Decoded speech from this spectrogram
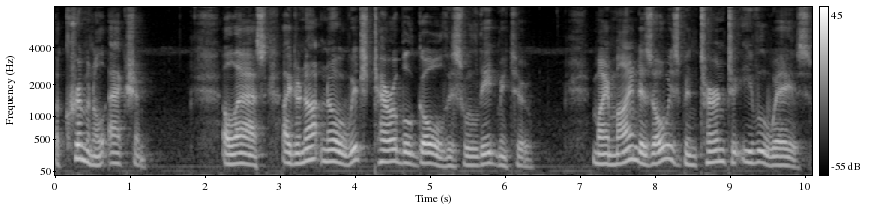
a criminal action. Alas, I do not know which terrible goal this will lead me to. My mind has always been turned to evil ways.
